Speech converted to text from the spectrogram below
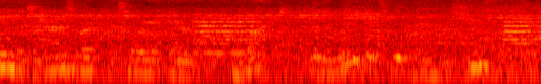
in the Johannesburg, Pretoria area. But the Dominican school band, she's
